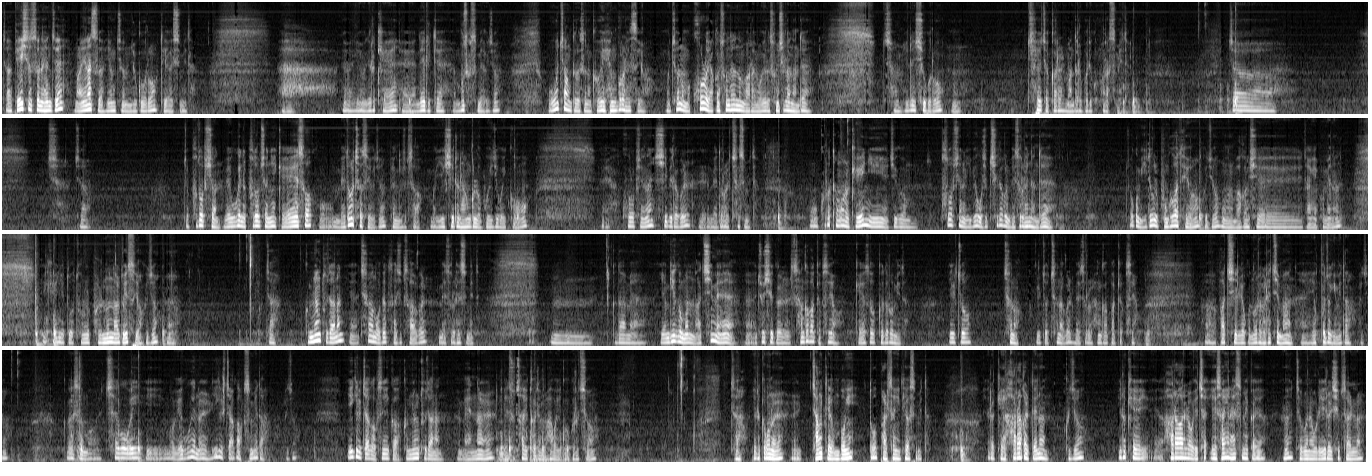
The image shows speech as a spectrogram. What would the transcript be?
자 베이시스는 현재 마이너스 0.65로 되어 있습니다. 아, 네, 이렇게 내릴 때 무섭습니다. 그죠? 5장 들어서는 거의 행보를 했어요. 뭐 저는 뭐 콜로 약간 손대는 바람에 오히려 손실났는데 참 이런 식으로 음, 최저가를 만들어 버리고 말았습니다. 자, 자, 자, 저 풋옵션 외국인들 풋옵션이 계속 어, 매도를 쳤어요 그죠? 164억. 뭐 이익 실현한 걸로 보이지고 있고 예, 콜옵션은 11억을 매도를 쳤습니다. 어, 그렇다면 오늘 개인이 지금 풋옵션을 257억을 매수를 했는데 조금 이득을 본 것 같아요. 그죠? 오늘 마감 시장에 보면은. 개인이 또 돈을 벌는 날도 있어요. 그죠? 예. 자 금융투자는 예, 1544억을 매수를 했습니다. 음, 그 다음에 연기금은 아침에 예, 주식을 산 것밖에 없어요. 계속 그대로입니다. 1조 1000억 1조 천억을 매수를 한 것밖에 없어요. 어, 바치려고 노력을 했지만 예, 역부족입니다. 그죠? 그래서 뭐 최고의 뭐 외국인을 이길 자가 없습니다. 그죠? 이길 자가 없으니까 금융 투자는 맨날 매수 차익 거래만 하고 있고 그렇죠. 자 이렇게 오늘 장대 음봉이 또 발생이 되었습니다. 이렇게 하락할 때는 그죠? 이렇게 하락하려고 예상이나 했습니까? 어? 저번에 우리 1월 14일 날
